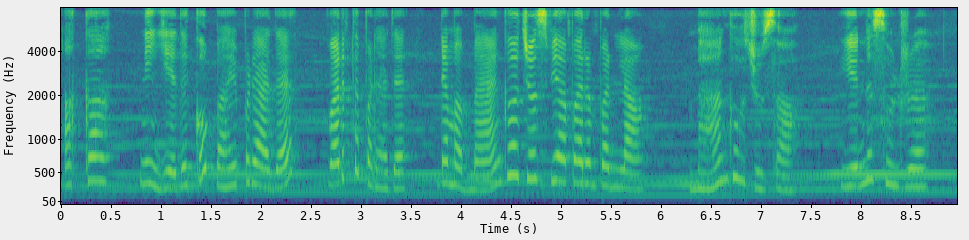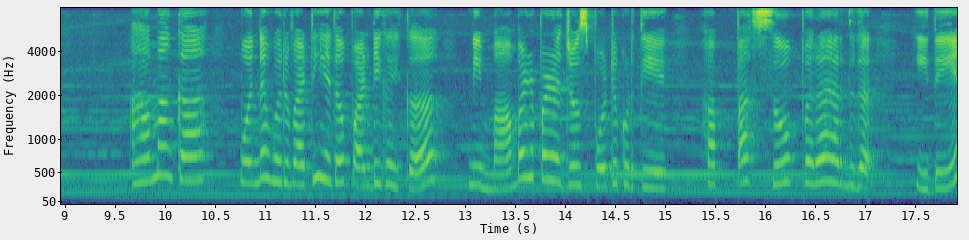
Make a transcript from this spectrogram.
அக்கா நீ எதுக்கும் பயப்படாத வருத்தப்படாத. நம்ம மேங்கோ ஜூஸ் வியாபாரம் பண்ணலாம். மேங்கோ ஜூஸா என்ன சொல்ற? ஆமாக்கா முன்ன ஒரு வாட்டி ஏதோ பண்டிகைக்கு நீ மாம்பழப்பழ ஜூஸ் போட்டு கொடுத்தியே. அப்பா சூப்பராக இருந்தது. இதையே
